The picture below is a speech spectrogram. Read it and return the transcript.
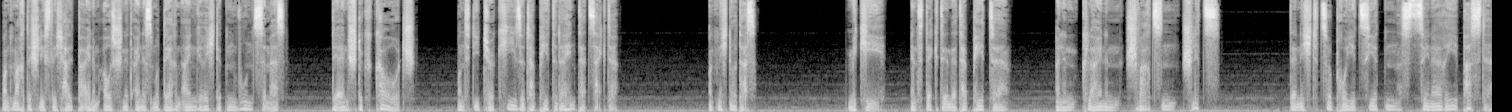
und machte schließlich Halt bei einem Ausschnitt eines modern eingerichteten Wohnzimmers, der ein Stück Couch und die türkise Tapete dahinter zeigte. Und nicht nur das. Mickey entdeckte in der Tapete einen kleinen schwarzen Schlitz, der nicht zur projizierten Szenerie passte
